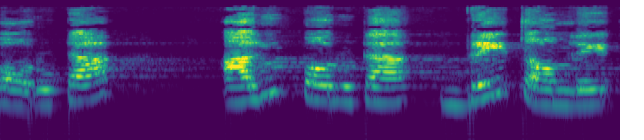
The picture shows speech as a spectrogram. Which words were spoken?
পরোটা আলুর paratha bread omelette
